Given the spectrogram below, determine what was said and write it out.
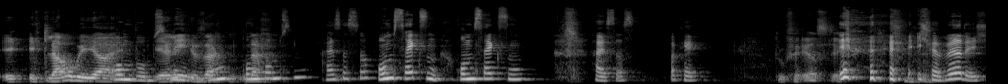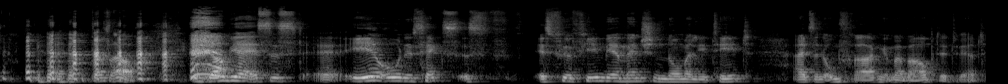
ich, ich, glaube ja, Rumbumsen. ehrlich nee, gesagt... Rum, rumbumsen? Heißt das so? Rumsexen. Rumsexen heißt das. Okay. Du verirrst dich. ich verwirr dich. das auch. Ich glaube ja, es ist äh, Ehe ohne Sex ist, ist für viel mehr Menschen Normalität, als in Umfragen immer behauptet wird.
